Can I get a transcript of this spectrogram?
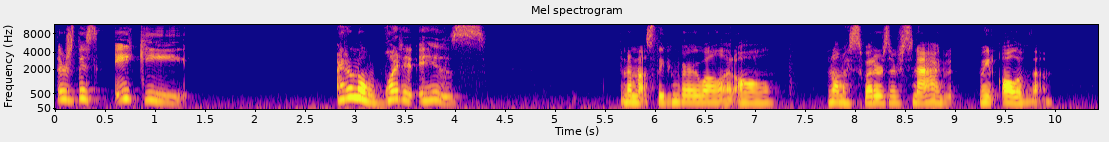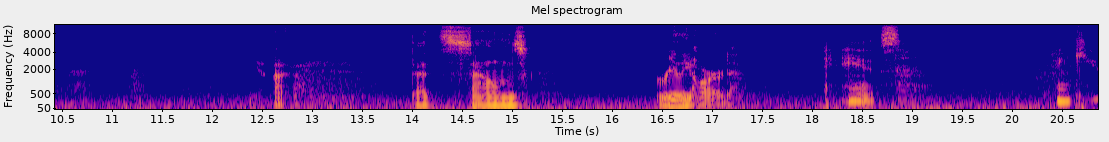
there's this achy I don't know what it is. And I'm not sleeping very well at all. And all my sweaters are snagged. I mean, all of them. That sounds really hard. It is. Thank you.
